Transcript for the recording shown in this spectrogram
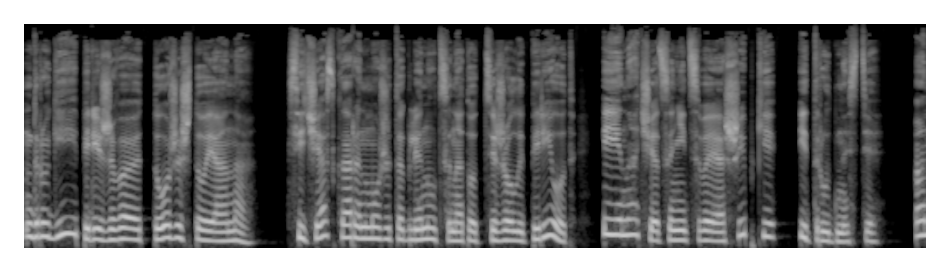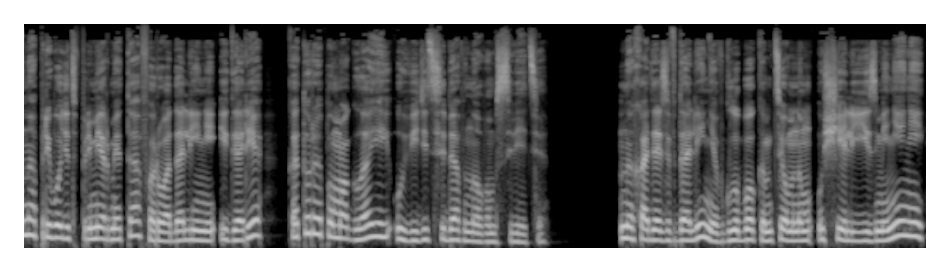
Другие переживают то же, что и она. Сейчас Карен может оглянуться на тот тяжелый период и иначе оценить свои ошибки и трудности. Она приводит в пример метафору о долине и горе, которая помогла ей увидеть себя в новом свете. Находясь в долине, в глубоком темном ущелье изменений,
